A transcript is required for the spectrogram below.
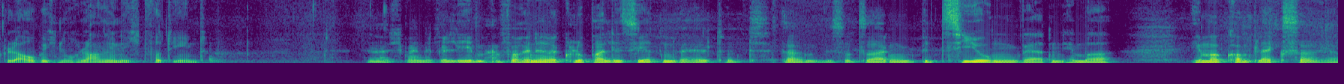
glaube ich, noch lange nicht verdient. Ja, ich meine, wir leben einfach in einer globalisierten Welt und ähm, sozusagen Beziehungen werden immer, immer komplexer. Ja.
